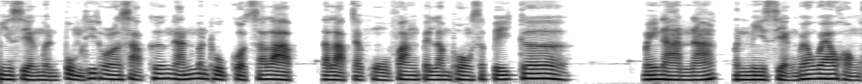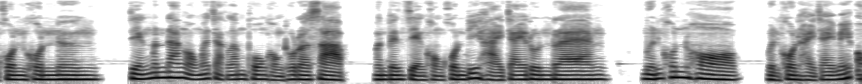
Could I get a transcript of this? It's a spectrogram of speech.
มีเสียงเหมือนปุ่มที่โทรศัพท์เครื่องนั้นมันถูกกดสลับ สลับจากหูฟังเป็นลำโพงสปีกเกอร์ ไม่นานนัก มันมีเสียงแว่วๆของคนคนหนึ่ง เสียงมันดังออกมาจากลำโพงของโทรศัพท์ มันเป็นเสียงของคนที่หายใจรุนแรง เหมือนคนหอบ เหมือนคนหายใจไม่อ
